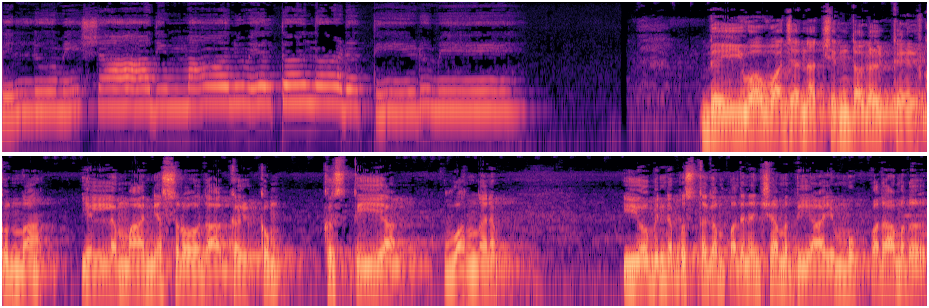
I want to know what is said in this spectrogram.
നമ്മെ തെല്ലുമേ ഷാദിമാനുവേൽ താൻ നടത്തിയിടുമേ. ദൈവവചന ചിന്തകൾ കേൾക്കുന്ന എല്ലാ മാന്യ ശ്രോതാക്കൾക്കും ക്രിസ്തീയ വന്ദനം. യോബിന്റെ പുസ്തകം പതിനഞ്ചാം അധ്യായം മുപ്പതാമത്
